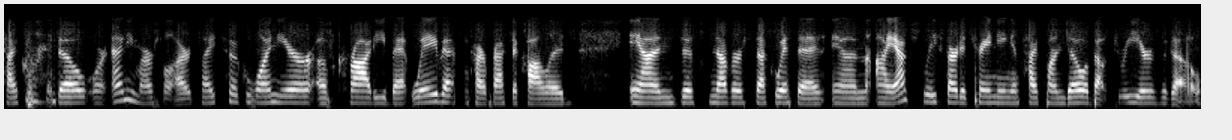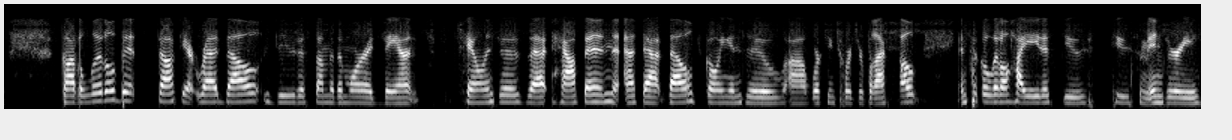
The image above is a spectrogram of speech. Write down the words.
Taekwondo or any martial arts. I took one year of karate back, way back in chiropractic college and just never stuck with it. And I actually started training in Taekwondo about three years ago. Got a little bit stuck at red belt due to some of the more advanced challenges that happen at that belt going into uh, working towards your black belt and took a little hiatus due to some injuries.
